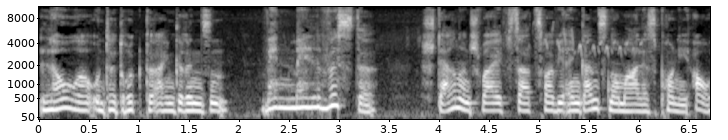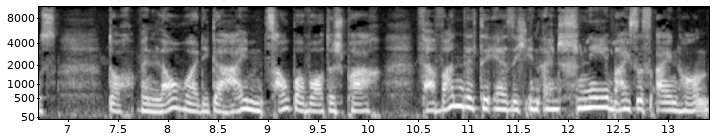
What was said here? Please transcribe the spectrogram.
Laura unterdrückte ein Grinsen. Wenn Mel wüsste. Sternenschweif sah zwar wie ein ganz normales Pony aus, doch wenn Laura die geheimen Zauberworte sprach, verwandelte er sich in ein schneeweißes Einhorn,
